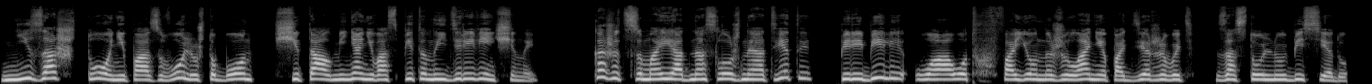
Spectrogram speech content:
Ни за что не позволю, чтобы он считал меня невоспитанной деревенщиной. Кажется, мои односложные ответы перебили у Аот Файона желание поддерживать застольную беседу.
